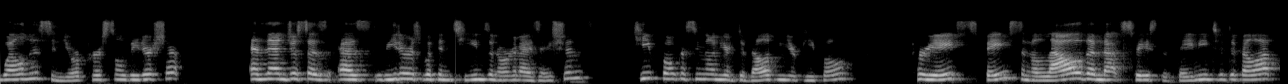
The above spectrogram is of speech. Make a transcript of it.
wellness and your personal leadership. And then just as as leaders within teams and organizations, keep focusing on your developing your people, create space and allow them that space that they need to develop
